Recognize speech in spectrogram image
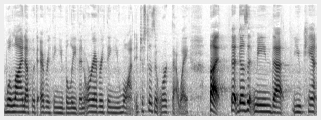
will line up with everything you believe in or everything you want. It just doesn't work that way. But that doesn't mean that you can't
